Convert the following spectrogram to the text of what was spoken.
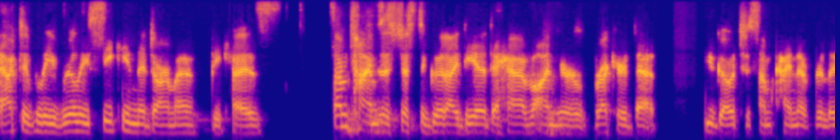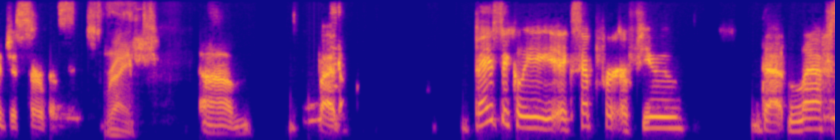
actively really seeking the Dharma because sometimes it's just a good idea to have on your record that you go to some kind of religious service. Right. Um, but basically, except for a few that left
